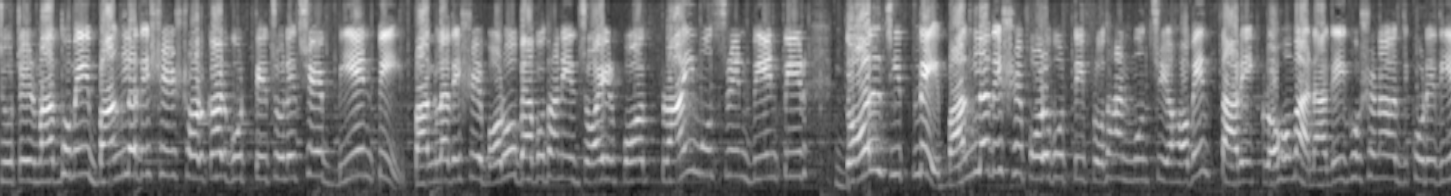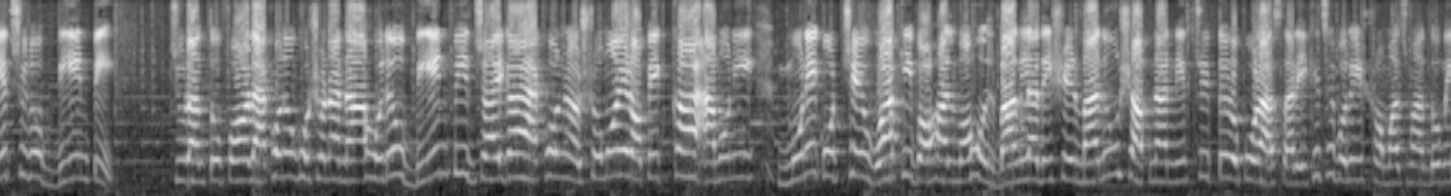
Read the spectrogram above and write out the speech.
জোটের মাধ্যমে বাংলাদেশের সরকার গড়তে চলেছে বিএনপি বাংলাদেশে বড় ব্যবধানে জয়ের পথ প্রায় মসৃণ বিএনপির দল জিতলে বাংলাদেশে পরবর্তী প্রধানমন্ত্রী হবেন তারেক রহমান। আগেই ঘোষণা করে দিয়েছিল বিএনপি চূড়ান্ত ফল এখনও ঘোষণা না হলেও বিএনপির জায়গা এখন সময়ের অপেক্ষা এমনই মনে করছে ওয়াকি বহাল মহল। বাংলাদেশের মানুষ আপনার নেতৃত্বের ওপর আস্থা রেখেছে বলে সমাজ মাধ্যমে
